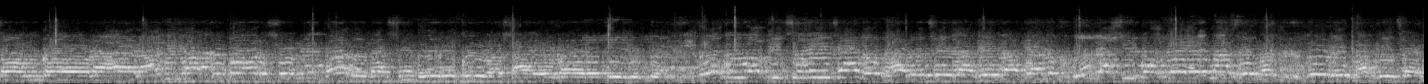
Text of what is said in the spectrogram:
শঙ্কর আদি আকবর, শুনে ভালোবাসি ধরে কুয়াশায় ঘর দিতে তবুও কিছুই যেন ভালো যে লাগে না কেন? উদাসী পথে মাঝে মন ধরে থাকে যেন।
